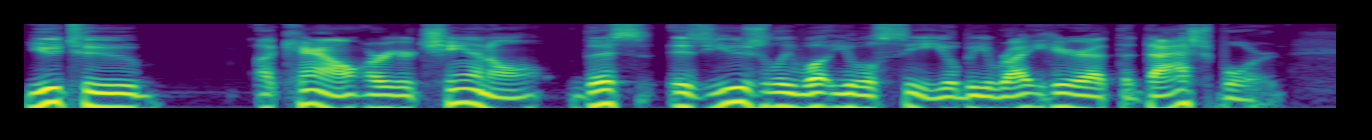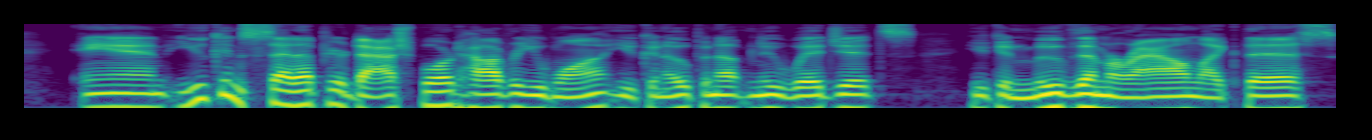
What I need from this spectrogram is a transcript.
YouTube account or your channel, this is usually what you will see. You'll be right here at the dashboard. And you can set up your dashboard however you want. You can open up new widgets. You can move them around like this.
